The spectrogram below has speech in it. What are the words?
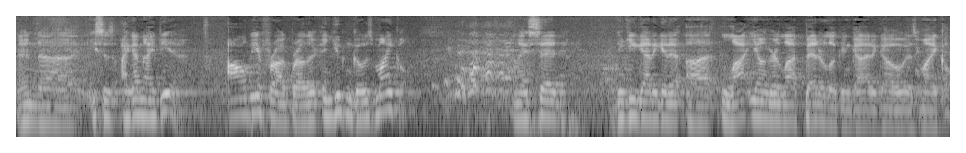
And uh, he says, "I got an idea. I'll be a frog brother, and you can go as Michael." And I said, "I think you got to get a, a lot younger, a lot better looking guy to go as Michael."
